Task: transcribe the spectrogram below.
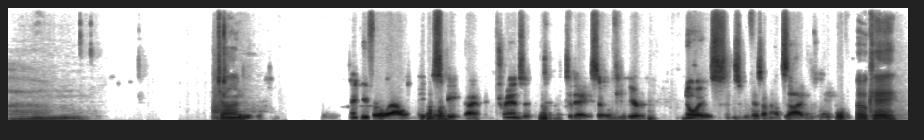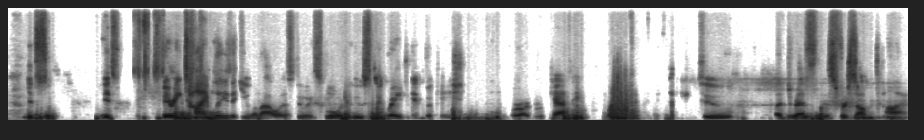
Um, John. Thank you for allowing me to speak. I am in transit today, so if you hear noise, it's because I'm outside. Okay. It's it's very timely that you allow us to explore the use of the great invocation for our group, Kathy. To address this for some time.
